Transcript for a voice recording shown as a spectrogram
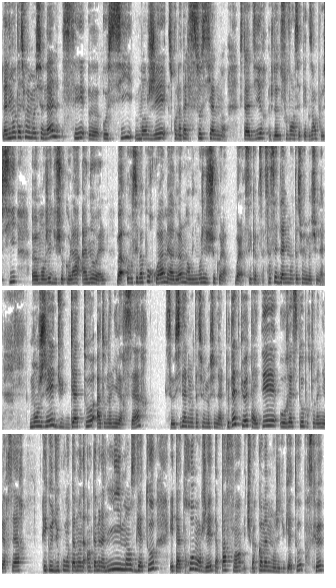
L'alimentation émotionnelle, c'est euh, aussi manger ce qu'on appelle socialement. C'est-à-dire, je donne souvent cet exemple aussi, euh, manger du chocolat à Noël. Bah, on sait pas pourquoi, mais à Noël, on a envie de manger du chocolat. Voilà, c'est comme ça. Ça, c'est de l'alimentation émotionnelle. Manger du gâteau à ton anniversaire, c'est aussi de l'alimentation émotionnelle. Peut-être que tu as été au resto pour ton anniversaire et que du coup on t'amène, un immense gâteau et t'as trop mangé, t'as pas faim, mais tu vas quand même manger du gâteau parce que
